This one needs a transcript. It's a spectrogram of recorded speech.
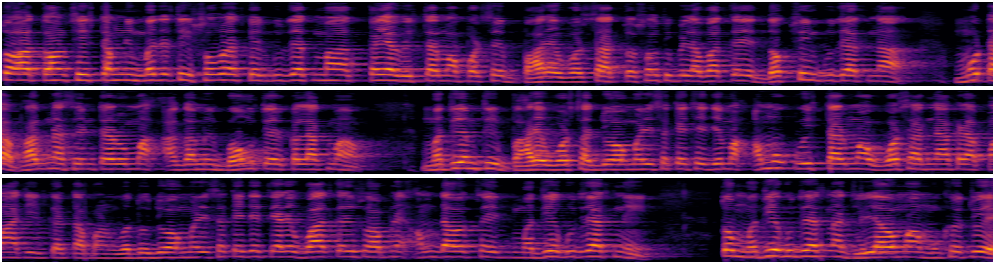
તો આ ત્રણ સિસ્ટમની મદદથી સૌરાષ્ટ્ર કચ્છ ગુજરાતમાં કયા વિસ્તારમાં પડશે ભારે વરસાદ? તો સૌથી પહેલાં વાત કરીએ દક્ષિણ ગુજરાતના મોટા ભાગના સેન્ટરોમાં આગામી બોતેર કલાકમાં મધ્યમથી ભારે વરસાદ જોવા મળી શકે છે, જેમાં અમુક વિસ્તારમાં વરસાદના આંકડા પાંચ ઇંચ કરતાં પણ વધુ જોવા મળી શકે છે. ત્યારે વાત કરીશું આપણે અમદાવાદ સહિત મધ્ય ગુજરાતની. તો મધ્ય ગુજરાતના જિલ્લાઓમાં મુખ્યત્વે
